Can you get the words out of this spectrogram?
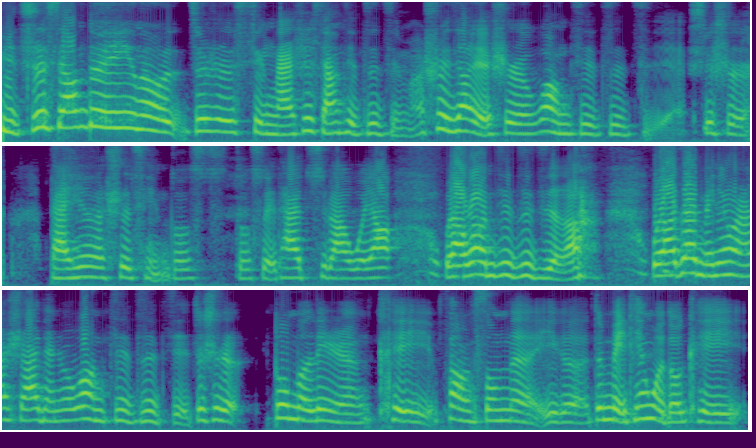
与之相对应的就是醒来是想起自己嘛，睡觉也是忘记自己，就是白天的事情都都随他去吧。我要我要忘记自己了，我要在每天晚上十二点钟忘记自己，就是多么令人可以放松的一个，就每天我都可以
